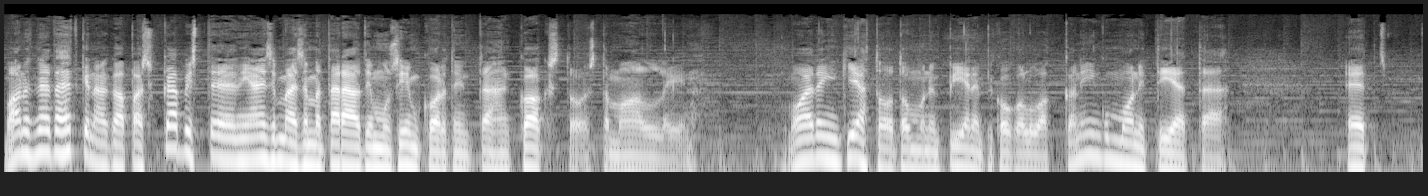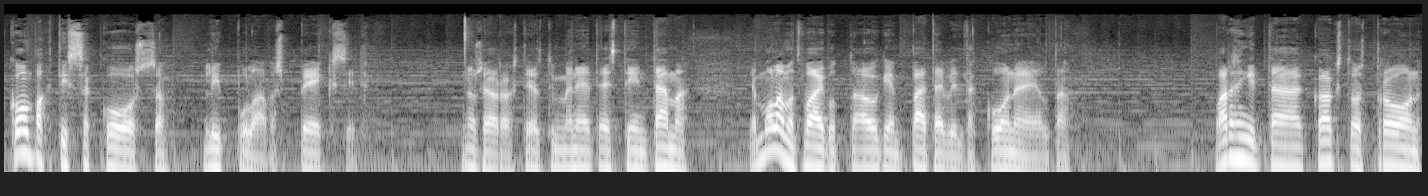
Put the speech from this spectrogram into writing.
Mä oon nyt näitä hetken aikaa päässyt käpistelemään ja ensimmäisen mä täräytin mun SIM-kortin tähän 12 malliin. Mua jotenkin kiehtoo tommonen pienempi koko luokka, niin kuin moni tietää. Et kompaktissa koossa lippulaiva speksit. No seuraavaksi tietysti menee testiin tämä. Ja molemmat vaikuttaa oikein päteviltä koneilta. Varsinkin tämä 12 Proon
